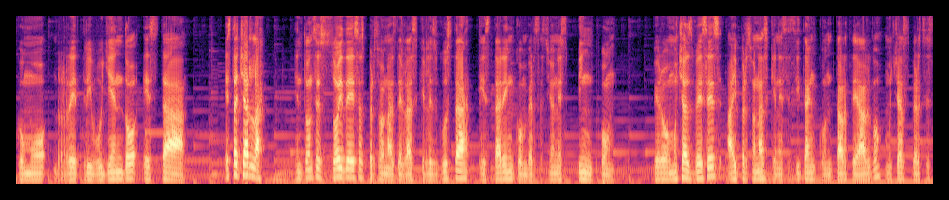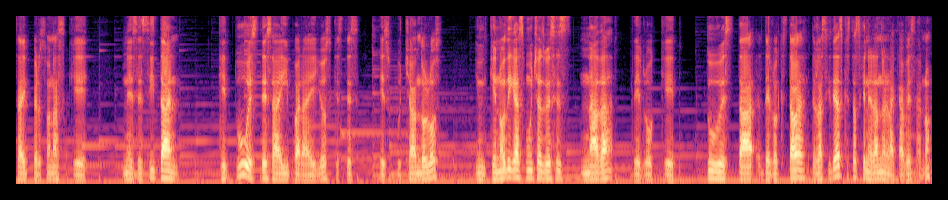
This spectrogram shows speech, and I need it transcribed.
como retribuyendo esta, esta charla. Entonces soy de esas personas de las que les gusta estar en conversaciones ping pong. Pero muchas veces hay personas que necesitan contarte algo. Muchas veces hay personas que necesitan que tú estés ahí para ellos, que estés escuchándolos y que no digas muchas veces nada de lo que tú está, de lo que estaba, de las ideas que estás generando en la cabeza, ¿no?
